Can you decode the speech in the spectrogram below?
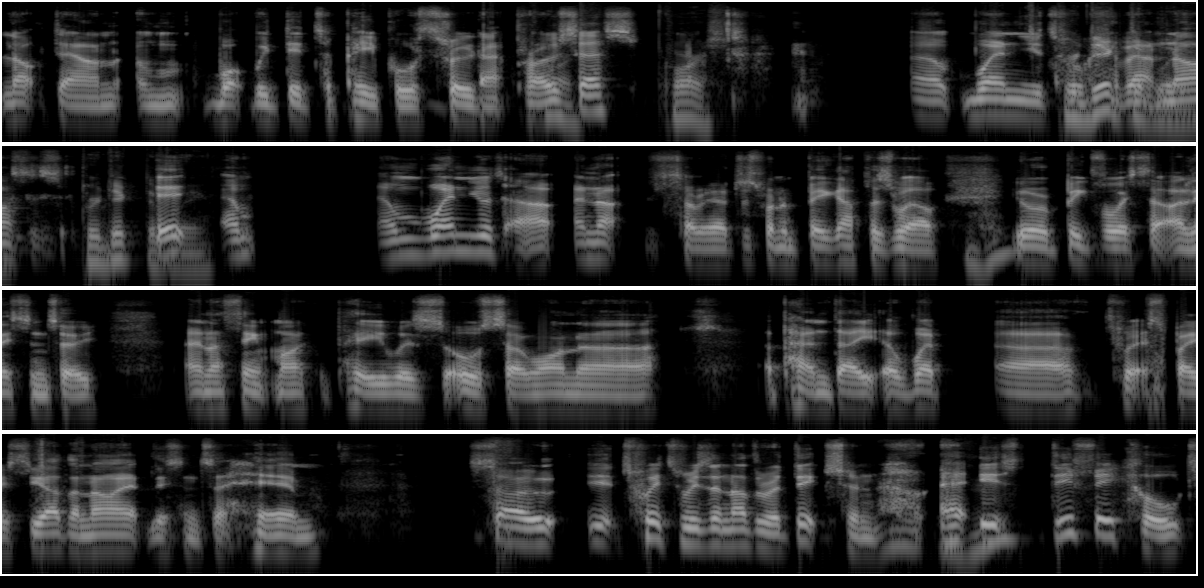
lockdown and what we did to people through that process. Of course, Uh, when you're talking about narcissism, predictably. and and when you're uh, and uh, sorry, I just want to big up as well. Mhm. You're a big voice that I listen to, and I think Michael P was also on a, a Pandata web uh, Twitter space the other night. Listened to him. So it, Twitter is another addiction. Uh, Mhm. It's difficult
